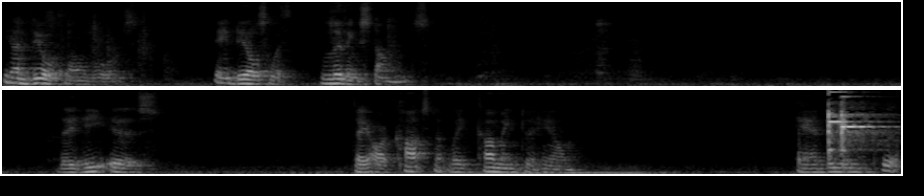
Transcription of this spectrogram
He doesn't deal with lone wolves. He deals with living stones. that he is, they are constantly coming to him and being put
